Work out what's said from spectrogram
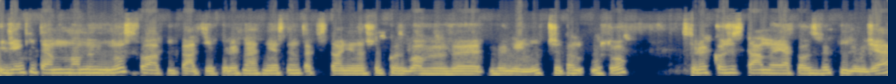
I dzięki temu mamy mnóstwo aplikacji, których nawet nie jestem tak w stanie na szybko z głowy wy, wymienić, czy tam usług, z których korzystamy jako zwykli ludzie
